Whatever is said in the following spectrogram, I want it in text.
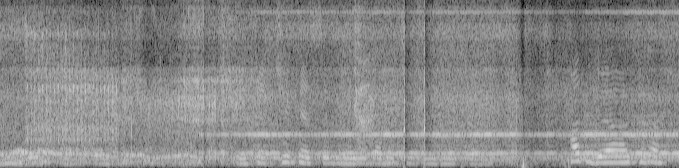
Mesela çekerse bir yolda da çekebilirsin. Hadi be arkadaş.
